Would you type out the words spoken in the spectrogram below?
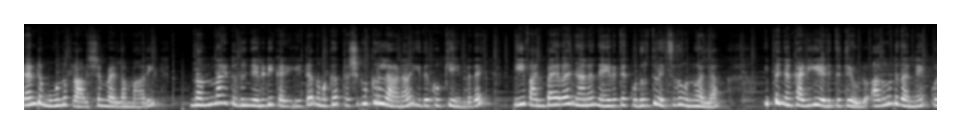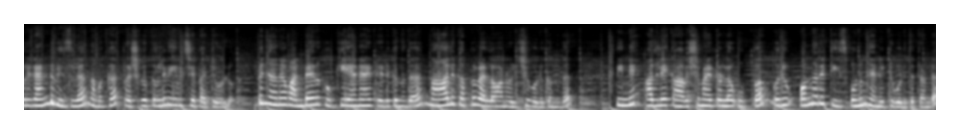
രണ്ട് മൂന്ന് പ്രാവശ്യം വെള്ളം മാറി. നന്നായിട്ടത് ഞെരടി കഴുകിയിട്ട് നമുക്ക് പ്രഷർ കുക്കറിലാണ് ഇത് കുക്ക് ചെയ്യേണ്ടത്. ഈ വൻപയർ ഞാൻ നേരത്തെ കുതിർത്ത് വെച്ചതൊന്നുമല്ല. ഇപ്പം ഞാൻ കഴുകി എടുത്തിട്ടേ ഉള്ളൂ. അതുകൊണ്ട് തന്നെ ഒരു രണ്ട് വിസിൽ നമുക്ക് പ്രഷർ കുക്കറിൽ വേവിച്ചേ പറ്റുള്ളൂ. ഇപ്പം ഞാൻ വൻപയർ കുക്ക് ചെയ്യാനായിട്ട് എടുക്കുന്നത് നാല് കപ്പ് വെള്ളമാണ് ഒഴിച്ചു കൊടുക്കുന്നത്. പിന്നെ അതിലേക്ക് ആവശ്യമായിട്ടുള്ള ഉപ്പ് ഒരു ഒന്നര ടീസ്പൂണും ഞാൻ ഇട്ട് കൊടുത്തിട്ടുണ്ട്.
